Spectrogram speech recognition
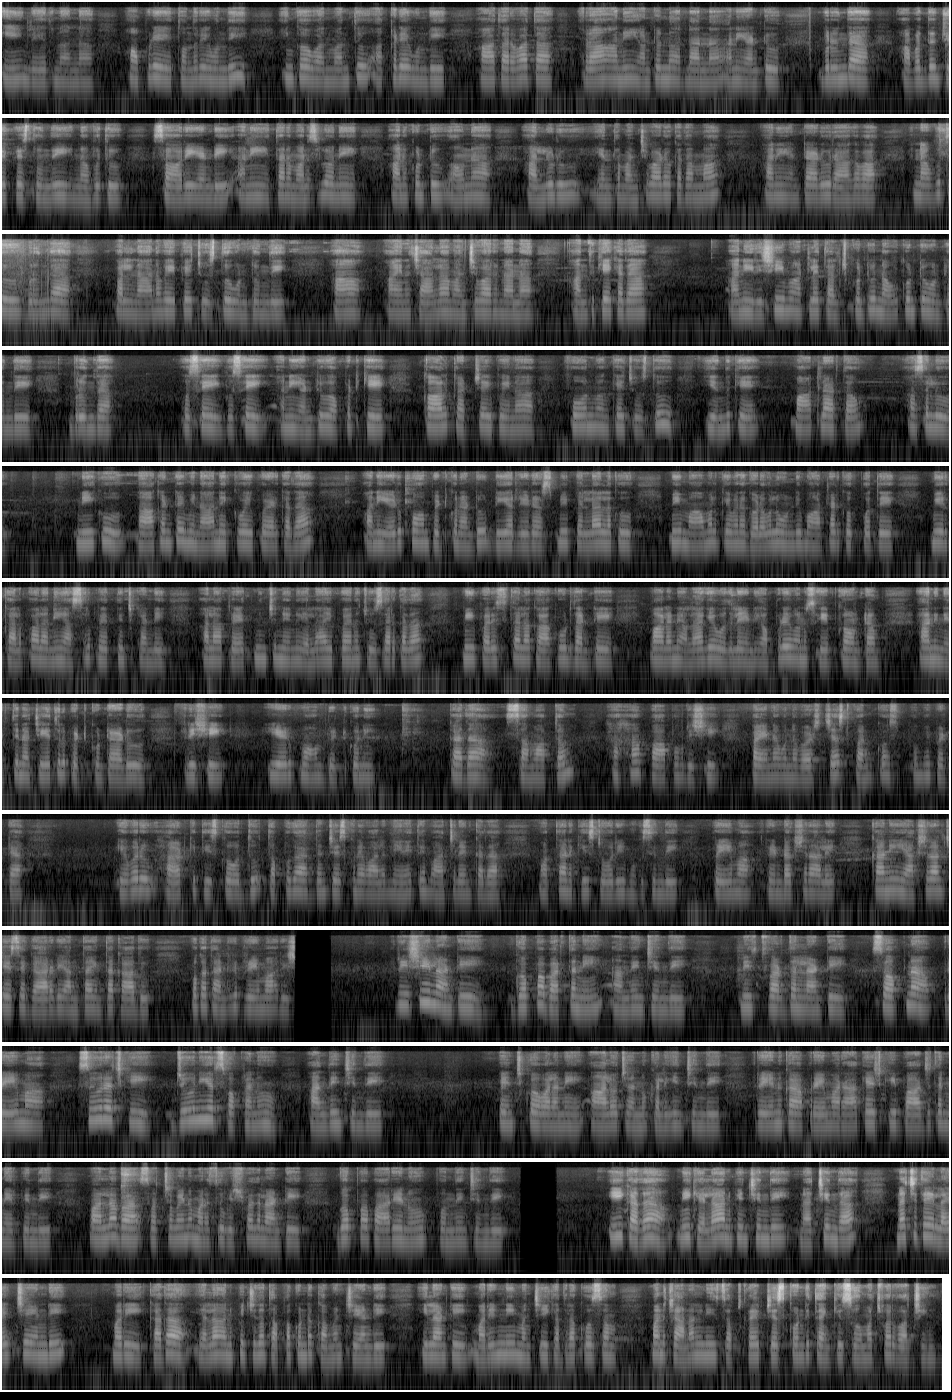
ఏం లేదు నాన్న. అప్పుడే తొందర ఏముంది? ఇంకో వన్ మంత్ అక్కడే ఉండి ఆ తర్వాత రా అని అంటున్నారు నాన్న అని అంటూ బృంద అబద్ధం చెప్పేస్తుంది నవ్వుతూ. సారీ అండి అని తన మనసులోనే అనుకుంటూ అవునా అల్లుడు ఎంత మంచివాడో కదమ్మా అని అంటాడు రాఘవ. నవ్వుతూ బృంద వాళ్ళ నాన్న వైపే చూస్తూ ఉంటుంది. "ఆ, ఆయన చాలా మంచివారు నాన్న అందుకే కదా అని రిషి మాటలే తలుచుకుంటూ నవ్వుకుంటూ ఉంటుంది బృంద. ఒసేయ్ ఒసేయ్ అని అంటూ అప్పటికే కాల్ కట్ అయిపోయిన ఫోన్ వంకే చూస్తూ ఎందుకే? మాట్లాడతావు? అసలు నీకు నాకంటే మీ నాన్న ఎక్కువైపోయాడు కదా అని ఏడుపు మొహం పెట్టుకుని అంటూ డియర్ రీడర్స్ మీ పిల్లలకు మీ మామూలుకి ఏమైనా గొడవలు ఉండి మాట్లాడుకోకపోతే మీరు కలపాలని అస్సలు ప్రయత్నించకండి. అలా ప్రయత్నించి నేను ఎలా అయిపోయానో చూశారు కదా? మీ పరిస్థితి అలా కాకూడదంటే వాళ్ళని అలాగే వదిలేయండి. అప్పుడే మనం సేఫ్గా ఉంటాం అని నెత్తిన చేతులు పెట్టుకుంటాడు రిషి. ఏడుపు మొహం పెట్టుకొని కథ సమాప్తం. హహా పాపం రిషి. పైన ఉన్న వర్డ్స్ జస్ట్ ఫన్ కోసం పెట్టా. ఎవరు హార్ట్కి తీసుకోవద్దు. తప్పుగా అర్థం చేసుకునే వాళ్ళని నేనైతే మార్చలేను కదా? మొత్తానికి స్టోరీ ముగిసింది. ప్రేమ రెండు అక్షరాలే. కానీ ఈ అక్షరాలు చేసే గారడి అంతా ఇంత కాదు. ఒక తండ్రి ప్రేమ రిషి. రిషి లాంటి గొప్ప భర్తని అందించింది. నిస్వార్థం లాంటి స్వప్న ప్రేమ సూరజ్కి జూనియర్ స్వప్నను అందించింది. పెంచుకోవాలని ఆలోచనను కలిగించింది. రేణుక ప్రేమ రాకేష్కి బాధ్యతను నేర్పింది. వల్లభ స్వచ్ఛమైన మనసు విశ్వద లాంటి గొప్ప భార్యను పొందించింది. ఈ కథ మీకు ఎలా అనిపించింది? నచ్చిందా? నచ్చితే లైక్ చేయండి. మరి కథ ఎలా అనిపించిందో తప్పకుండా కమెంట్ చేయండి. ఇలాంటి మరిన్ని మంచి కథల కోసం మన ఛానల్ని సబ్స్క్రైబ్ చేసుకోండి. Thank you so much for watching.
